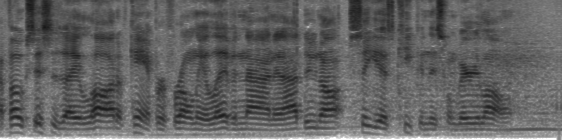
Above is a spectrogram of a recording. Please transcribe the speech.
Now, folks, this is a lot of camper for only $11,900, and I do not see us keeping this one very long.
